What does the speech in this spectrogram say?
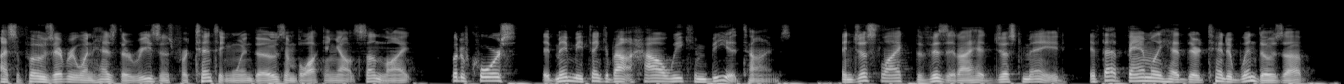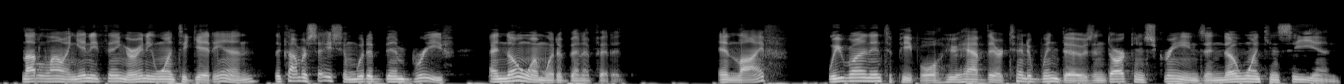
I suppose everyone has their reasons for tinting windows and blocking out sunlight, but of course it made me think about how we can be at times. And just like the visit I had just made, if that family had their tinted windows up, not allowing anything or anyone to get in, the conversation would have been brief and no one would have benefited. In life, we run into people who have their tinted windows and darkened screens and no one can see in,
